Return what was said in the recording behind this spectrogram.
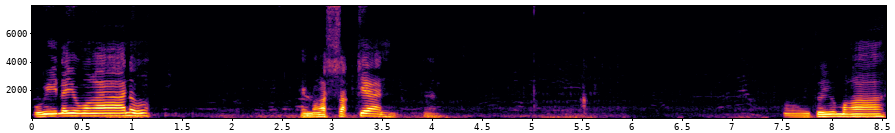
Uwi na yung mga ano, may mga sasakyan. Yan. Oh, ito yung mga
